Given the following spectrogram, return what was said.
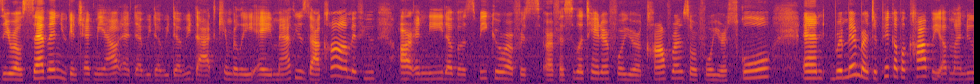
07. You can check me out at www.kimberlyamatthews.com if you are in need of a speaker or, or a facilitator for your conference or for your school. And remember to pick up a copy of my new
